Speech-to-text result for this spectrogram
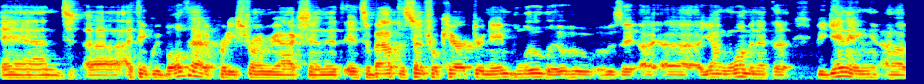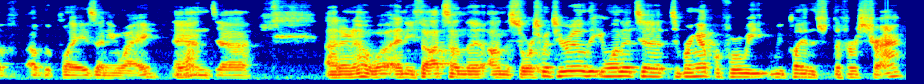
And uh, I think we both had a pretty strong reaction. It, it's about the central character named Lulu, who, who's a, a, a, young woman at the beginning of, of the plays, anyway. Yeah. And uh, I don't know. Any thoughts on the on the source material that you wanted to, to bring up before we, we play the, the first track?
